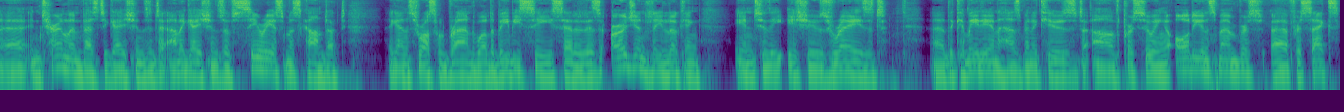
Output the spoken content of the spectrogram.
uh, internal investigations into allegations of serious misconduct against Russell Brand, while the BBC said it is urgently looking into the issues raised. Uh, the comedian has been accused of pursuing audience members uh, for sex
